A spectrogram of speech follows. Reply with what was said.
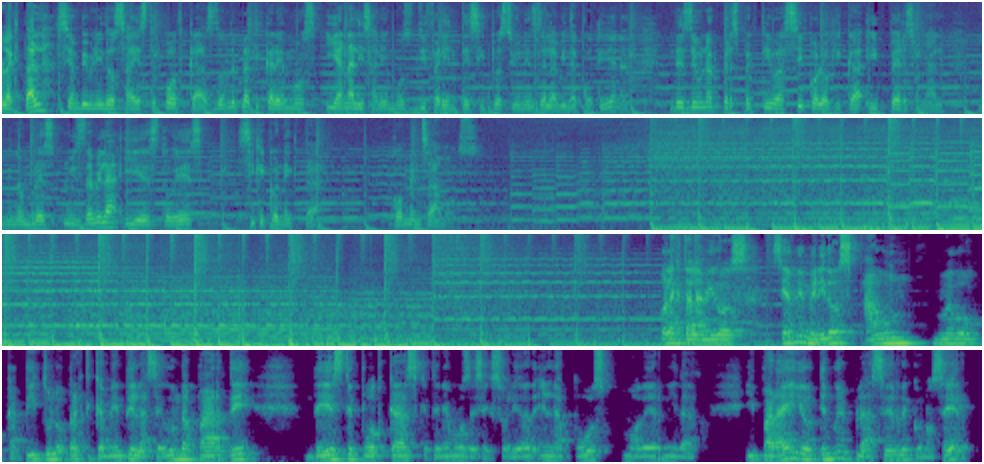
Hola, ¿qué tal? Sean bienvenidos a este podcast donde platicaremos y analizaremos diferentes situaciones de la vida cotidiana desde una perspectiva psicológica y personal. Mi nombre es Luis Dávila y esto es Psique Conecta. Comenzamos. Hola, ¿qué tal amigos? Sean bienvenidos a un nuevo capítulo, prácticamente la segunda parte de este podcast que tenemos de sexualidad en la posmodernidad. Y para ello tengo el placer de conocer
